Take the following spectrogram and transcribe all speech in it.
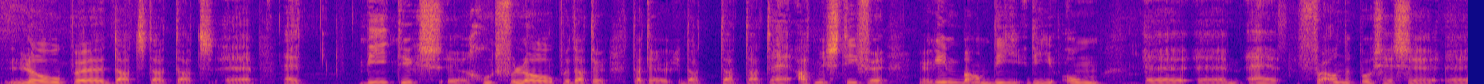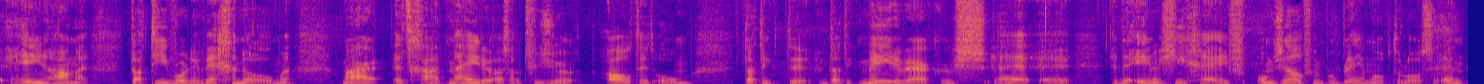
lopen, dat, dat, dat uh, het meetings uh, goed verlopen, dat er, dat er dat, dat, dat de administratieve rimbam die, die om uh, veranderprocessen heen hangen, dat die worden weggenomen. Maar het gaat mij er als adviseur altijd om dat ik, de, dat ik medewerkers hè, de energie geef om zelf hun problemen op te lossen. En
